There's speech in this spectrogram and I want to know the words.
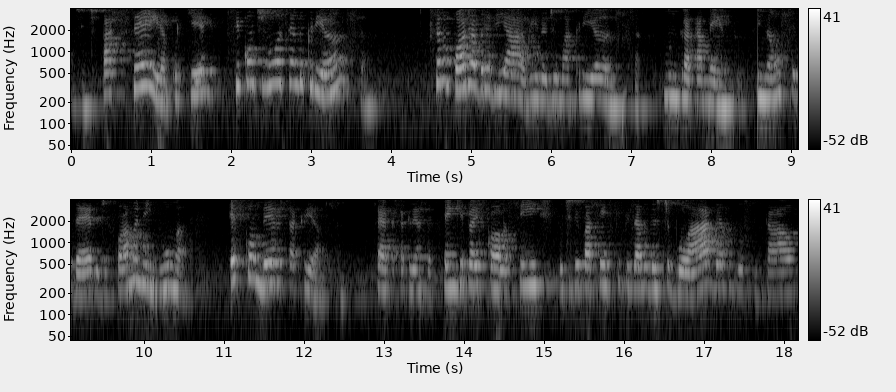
a gente passeia, porque se continua sendo criança, você não pode abreviar a vida de uma criança num tratamento. E não se deve, de forma nenhuma, esconder essa criança certo? Essa criança tem que ir para a escola, sim. Eu tive pacientes que fizeram vestibular dentro do hospital,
